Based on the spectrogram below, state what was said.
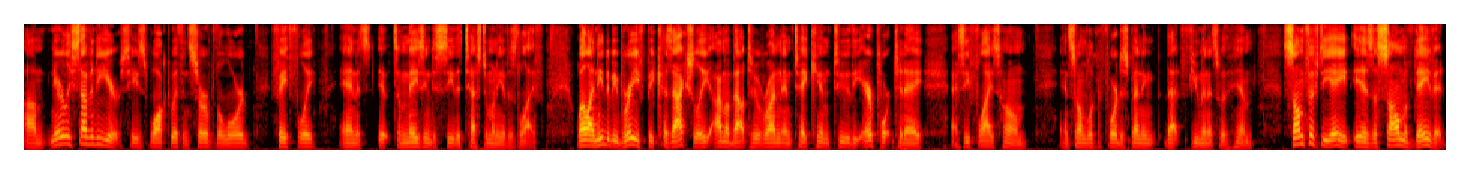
um, nearly 70 years he's walked with and served the Lord faithfully, and it's, it's amazing to see the testimony of his life. Well, I need to be brief because actually I'm about to run and take him to the airport today as he flies home. And so I'm looking forward to spending that few minutes with him. Psalm 58 is a psalm of David,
